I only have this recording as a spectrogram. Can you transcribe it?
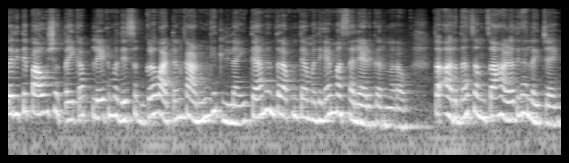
तरी ते पाहू शकता एका प्लेटमध्ये सगळं वाटण काढून घेतलेलं आहे. त्यानंतर आपण त्यामध्ये काही मसाले ॲड करणार आहोत. तर अर्धा चमचा हळद घालायची आहे.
